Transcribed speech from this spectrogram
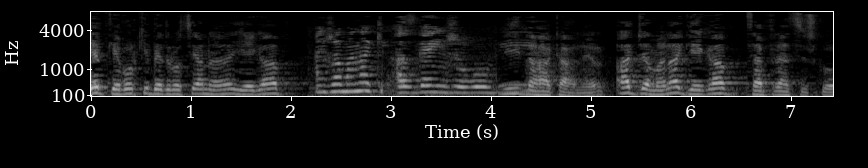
եւ Գևորգի Պետրոսյանը եկավ Այն ժամանակ ազգային ժողովի իր նահատակներ այդ ժամանակ եկավ Սան Ֆրանցիսկո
